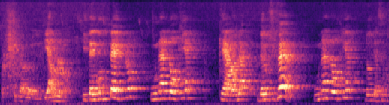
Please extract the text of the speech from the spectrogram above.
porque yo hablo del diablo. Y tengo un templo, una logia que habla de Lucifer. Una logia donde hacemos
